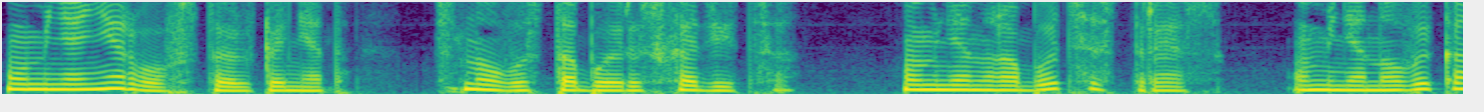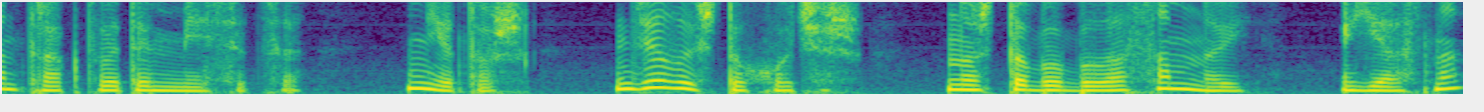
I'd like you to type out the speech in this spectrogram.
У меня нервов столько нет. Снова с тобой расходиться. У меня на работе стресс. У меня новый контракт в этом месяце. Нет уж, делай, что хочешь. Но чтобы была со мной. Ясно?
